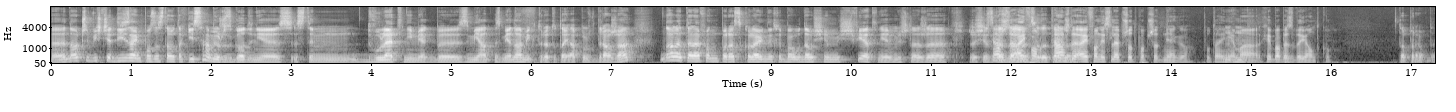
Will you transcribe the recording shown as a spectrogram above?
E, no oczywiście design pozostał taki sam już zgodnie z, z tym dwuletnim jakby zmian, zmianami, które tutaj Apple wdraża, no ale telefon po raz kolejny chyba udał się świetnie, myślę, że, że się Każdy zgadzamy iPhone, co do tego. każdy iPhone jest lepszy od poprzedniego. Tutaj nie Mhm. ma, chyba bez wyjątku. To prawda.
